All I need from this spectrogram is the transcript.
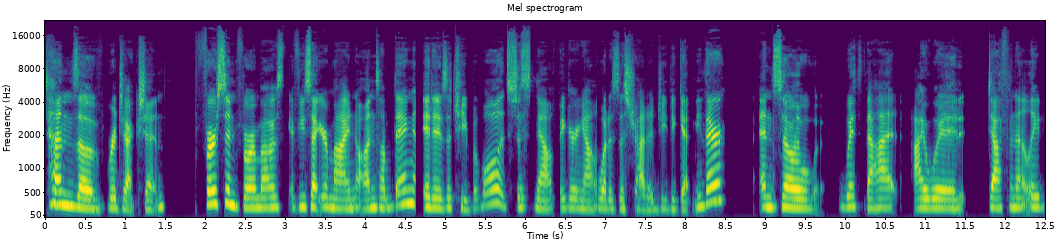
tons of rejection. First and foremost, if you set your mind on something, it is achievable. It's just now figuring out what is the strategy to get me there. And so, with that, I would definitely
